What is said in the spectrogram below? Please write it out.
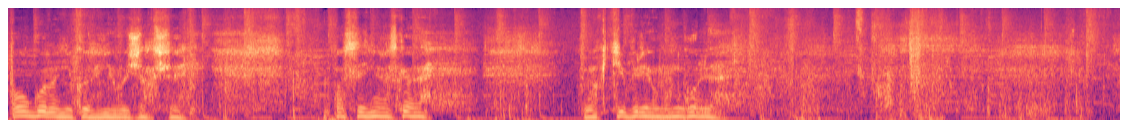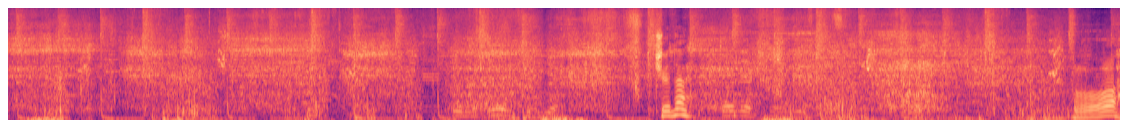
Полгода никуда не выезжал, считай. Последний раз, когда в октябре в Монголию. Что там? О!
